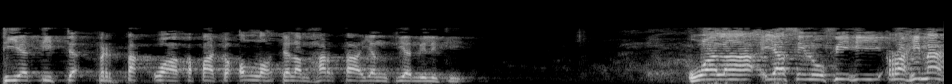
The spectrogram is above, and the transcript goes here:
Dia tidak bertakwa kepada Allah dalam harta yang dia miliki. Wala yasilu fihi rahimah.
